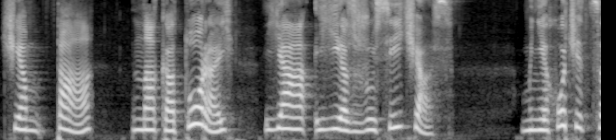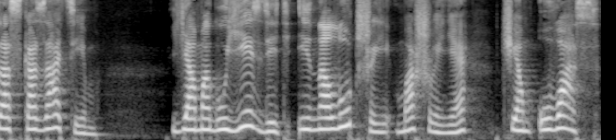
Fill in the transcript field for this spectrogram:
чем та, на которой я езжу сейчас. Мне хочется сказать им, я могу ездить и на лучшей машине, чем у вас.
